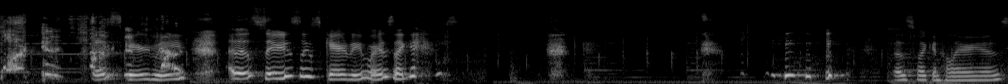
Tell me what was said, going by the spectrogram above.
Fuck. That scared me. That seriously scared me for a second. That's fucking hilarious.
